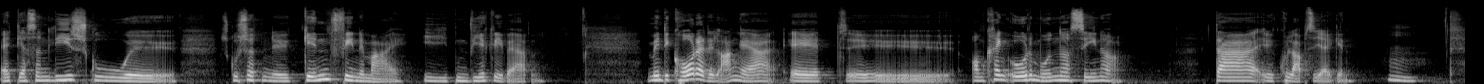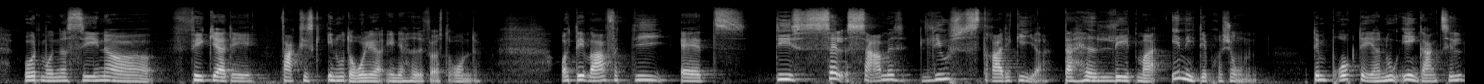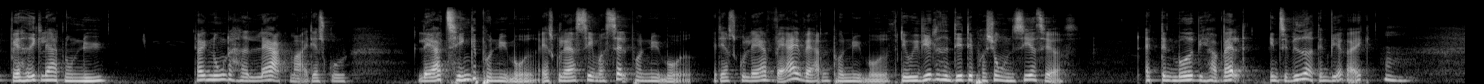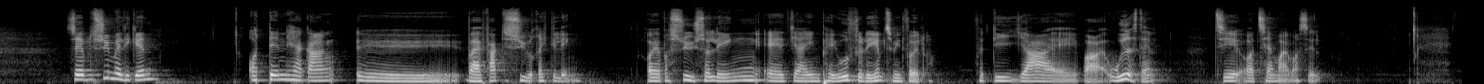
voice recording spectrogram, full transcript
At jeg sådan lige skulle, øh, skulle sådan øh, genfinde mig i den virkelige verden. Men det korte af det lange er, at øh, omkring 8 måneder senere, der øh, kollapsede jeg igen. Hmm. 8 måneder senere fik jeg det faktisk endnu dårligere, end jeg havde i første runde. Og det var fordi, at de selv samme livsstrategier, der havde ledt mig ind i depressionen, dem brugte jeg nu en gang til, for jeg havde ikke lært nogle nye. Der var ikke nogen, der havde lært mig, at jeg skulle lære at tænke på en ny måde, at jeg skulle lære at se mig selv på en ny måde, at jeg skulle lære at være i verden på en ny måde. For det er jo i virkeligheden det, depressionen siger til os. At den måde, vi har valgt indtil videre, den virker ikke. Hmm. Så jeg blev sygemeldt igen, og den her gang øh, var jeg faktisk syg rigtig længe. Og jeg var syg så længe, at jeg i en periode flyttede hjem til mine forældre. Fordi jeg var ude af stand til at tage mig af mig selv.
